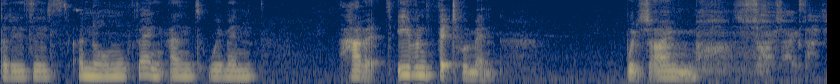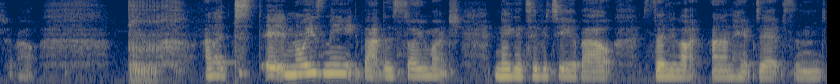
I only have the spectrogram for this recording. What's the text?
that it is a normal thing and women have it. Even fit women. Which I'm so, so excited about. And I just, it annoys me that there's so much negativity about cellulite and hip dips and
